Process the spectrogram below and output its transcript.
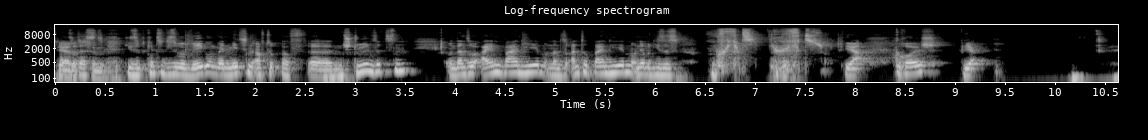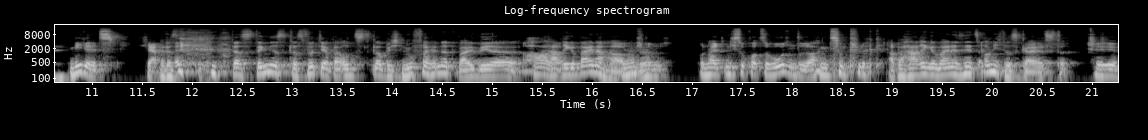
Ja, Also das das stimmt. Diese, kennst du diese Bewegung, wenn Mädchen auf, auf äh, Stühlen sitzen und dann so ein Bein heben und dann so andere Bein heben und immer dieses Ja. Geräusch? Ja. Mädels. Ja, aber das, das Ding ist, das wird ja bei uns, glaube ich, nur verhindert, weil wir Haare. haarige Beine haben. ja, ne? stimmt. Und halt nicht so kurze Hosen tragen, zum Glück. Aber haarige Beine sind jetzt auch nicht das Geilste. Nee,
